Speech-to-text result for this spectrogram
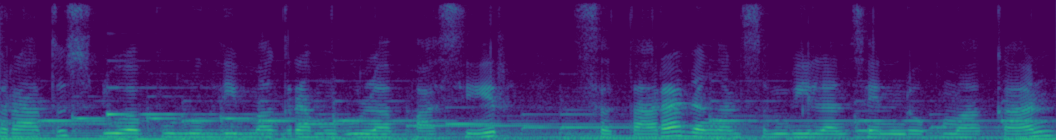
125 gram gula pasir setara dengan 9 sendok makan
